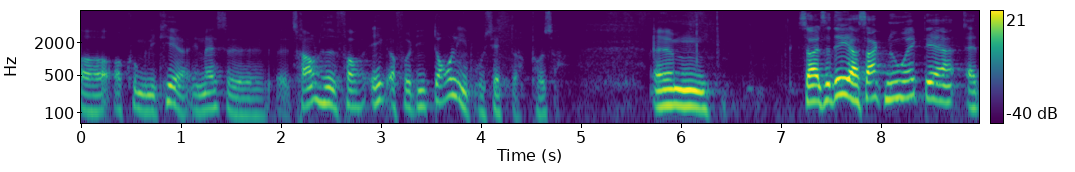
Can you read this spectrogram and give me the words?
at, at kommunikere en masse øh, travlhed for ikke at få de dårlige projekter på sig. Øhm, så altså det, jeg har sagt nu, ikke, det er, at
